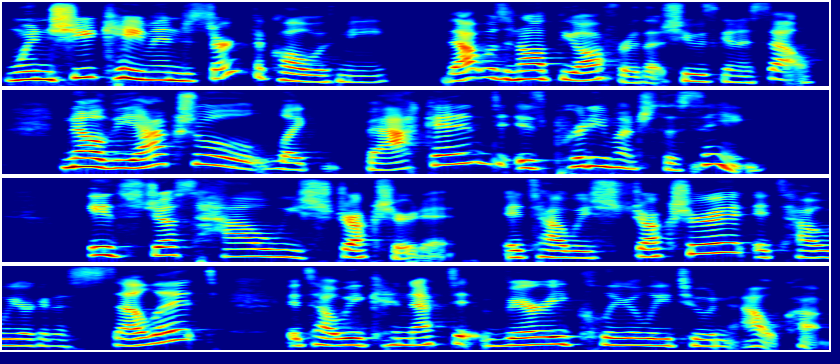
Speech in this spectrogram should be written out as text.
When she came in to start the call with me that was not the offer that she was going to sell. Now the actual like back end is pretty much the same. It's just how we structured it. It's how we structure it. It's how we are going to sell it. It's how we connect it very clearly to an outcome.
